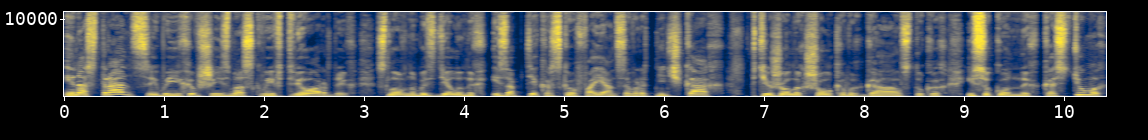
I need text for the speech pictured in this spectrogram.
Иностранцы, выехавшие из Москвы в твердых, словно бы сделанных из аптекарского фаянса воротничках, в тяжелых шелковых галстуках и суконных костюмах,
